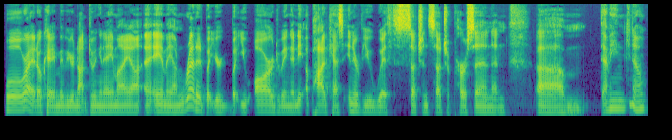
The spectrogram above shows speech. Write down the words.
Well, right, okay. Maybe you're not doing an AMA, uh, AMA on Reddit, but you're but you are doing a, a podcast interview with such and such a person, and um, I mean, you know,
